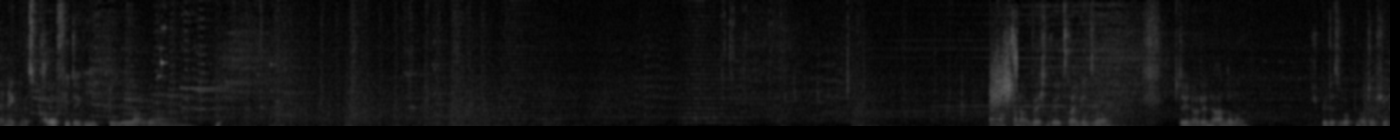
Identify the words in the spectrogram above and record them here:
Anakin ist Profi, Diggi. Blauer. Keine Ahnung, welchen wir jetzt reingehen sollen. Den oder den anderen. Spielt das überhaupt einen Unterschied?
